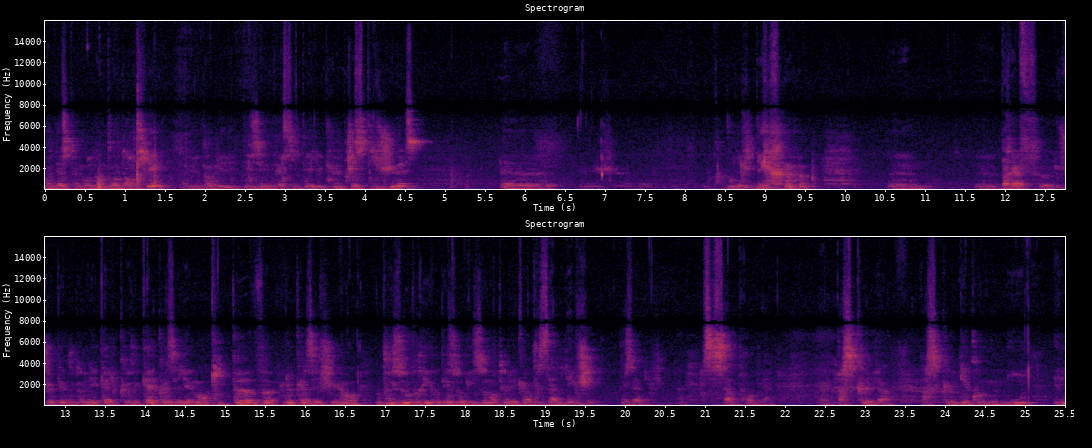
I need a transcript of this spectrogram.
modestement dans le monde entier, euh, dans les, universités les plus prestigieuses, euh, voulais-je dire Euh, bref, euh, je vais vous donner quelques, quelques éléments qui peuvent, le cas échéant, vous ouvrir des horizons, en tous les cas vous alléger. Vous alléger. Hein. C'est ça le problème. Parce que, parce que l'économie et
